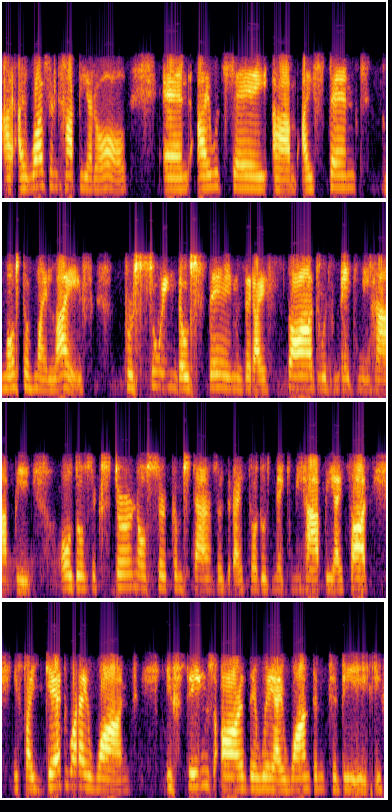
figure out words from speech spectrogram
I, I wasn't happy at all. And I would say um, I spent most of my life pursuing those things that I thought would make me happy, all those external circumstances that I thought would make me happy. I thought if I get what I want, if things are the way I want them to be, if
